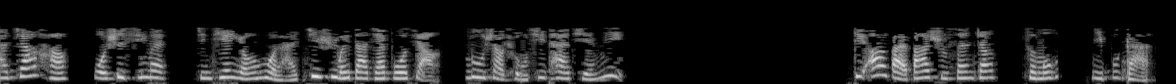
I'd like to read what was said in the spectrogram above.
大家好，我是西妹，今天由我来继续为大家播讲《路上宠妻太甜蜜》第二百八十三章。怎么你不敢？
